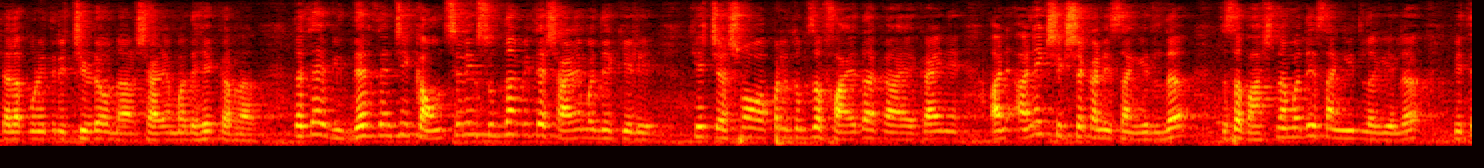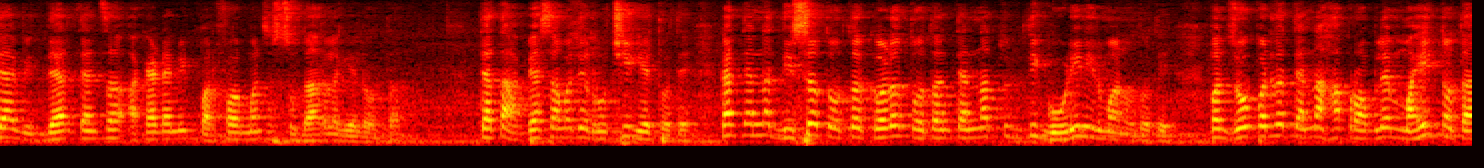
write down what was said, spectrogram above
त्याला कोणीतरी चिडवणार शाळेमध्ये हे करणार. तर त्या विद्यार्थ्यांची काउन्सिलिंग सुद्धा मी त्या शाळेमध्ये केली. की चष्मा वापरला तुमचा फायदा काय काय नाही? आणि अनेक शिक्षकांनी सांगितलं जसं भाषणामध्ये सांगितलं गेलं की त्या विद्यार्थ्यांचं अकॅडमिक परफॉर्मन्स सुधारलं गेलं होतं. त्यात अभ्यासामध्ये रुची घेत होते. कारण त्यांना दिसत होतं कळत होतं आणि त्यांना ती- गोडी निर्माण होत होती. पण जोपर्यंत त्यांना हा प्रॉब्लेम माहीत नव्हता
